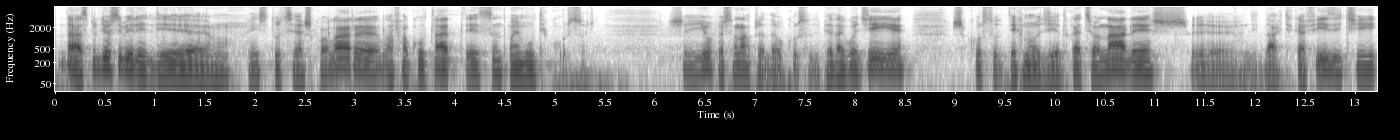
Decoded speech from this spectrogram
Da, spre deosebire de instituția școlară, la facultate sunt mai multe cursuri. Și eu personal predau cursul de pedagogie și cursul de tehnologie educaționale și didactica fizicii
